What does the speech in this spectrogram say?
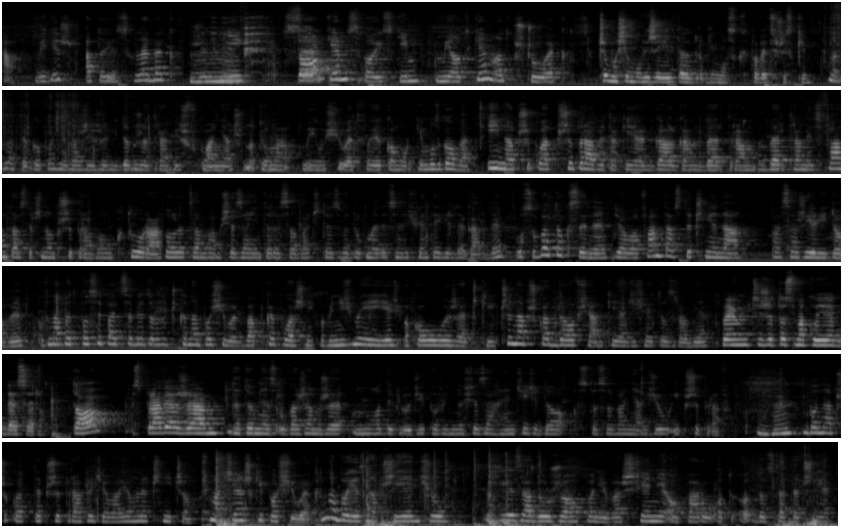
Ha, widzisz? A to jest chlebek, żywnik z To? serkiem swojskim, miodkiem od pszczółek. Czemu się mówi, że jelita to drugi mózg? Powiedz wszystkim. No dlatego, ponieważ jeżeli dobrze trawisz, wchłaniasz, no to mają siłę Twoje komórki mózgowe. I na przykład przyprawy takie jak Galgan, Bertram. Bertram jest fantastyczną przyprawą, która, polecam Wam się zainteresować, to jest według medycyny świętej Hildegardy, usuwa toksyny, działa fantastycznie na pasaż jelitowy. Nawet posypać sobie troszeczkę na posiłek, babkę płasznik. Powinniśmy jej jeść około łyżeczki, czy na przykład do owsianki, ja dzisiaj to zrobię. Powiem Ci, że to smakuje jak deser. To sprawia, że Natomiast uważam, że młodych ludzi powinno się zachęcić do stosowania ziół i przypraw. Bo na przykład te przyprawy działają leczniczo. Ktoś Ma ciężki posiłek, no bo jest na przyjęciu, zje za dużo, ponieważ się nie oparł od, od dostatecznie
